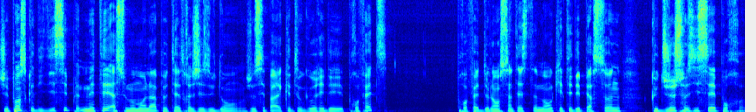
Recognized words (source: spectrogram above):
Je pense que les disciples mettaient à ce moment-là peut-être Jésus dans, je ne sais pas, la catégorie des prophètes, prophètes de l'Ancien Testament, qui étaient des personnes que Dieu choisissait pour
